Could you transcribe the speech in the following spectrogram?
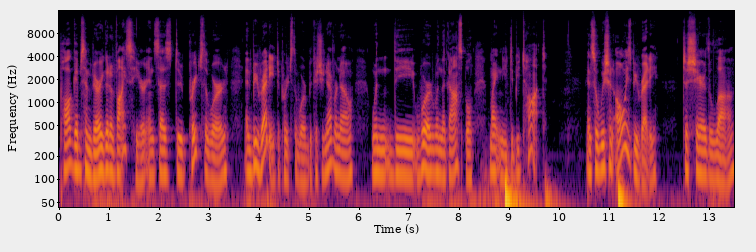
Paul gives him very good advice here and says to preach the word and be ready to preach the word because you never know when the word, when the gospel might need to be taught. And so we should always be ready to share the love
